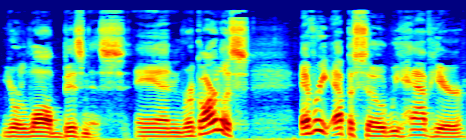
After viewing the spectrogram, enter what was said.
your law business. And regardless, every episode we have here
